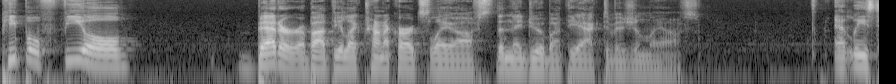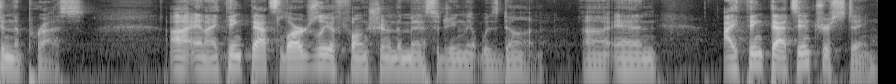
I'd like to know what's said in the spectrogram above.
People feel better about the Electronic Arts layoffs than they do about the Activision layoffs, at least in the press. Uh, and I think that's largely a function of the messaging that was done. Uh, and I think that's interesting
